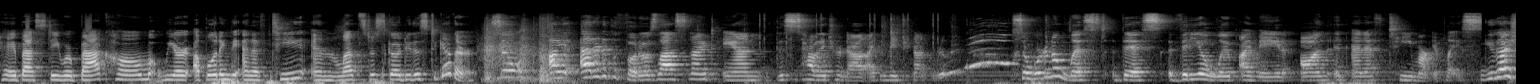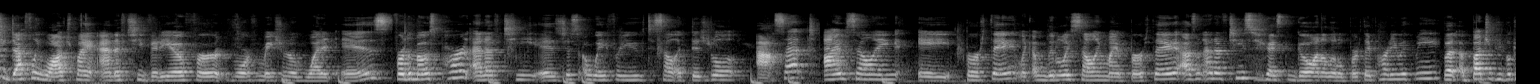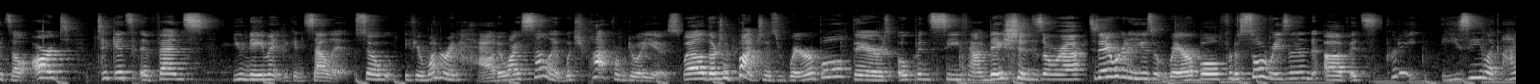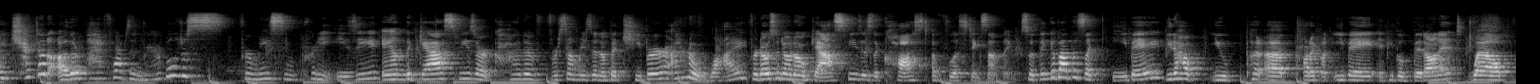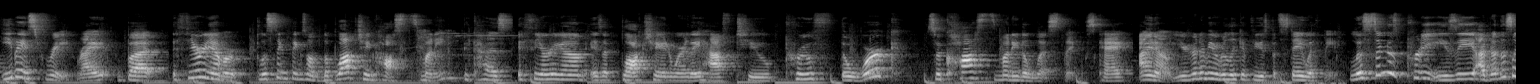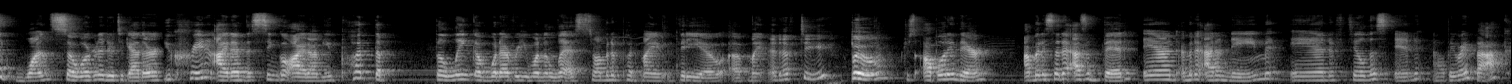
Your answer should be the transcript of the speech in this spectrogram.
Hey bestie, we're back home. We are uploading the NFT and let's just go do this together. So I edited the photos last night and this is how they turned out. I think they turned out really well. So we're gonna list this video loop I made on an NFT marketplace. You guys should definitely watch my NFT video for more information on what it is. For the most part, NFT is just a way for you to sell a digital asset. I'm selling a birthday, like I'm literally selling my birthday as an NFT so you guys can go on a little birthday party with me. But a bunch of people can sell art, tickets, events, you name it, you can sell it. So if you're wondering, how do I sell it? Which platform do I use? Well, there's a bunch. There's Rarible, there's OpenSea Foundation, Zora. Today we're gonna use Rarible for the sole reason of it's pretty easy. Like I checked out other platforms and Rarible just for me seemed pretty easy. And the gas fees are kind of, for some reason, a bit cheaper. I don't know why. For those who don't know, gas fees is the cost of listing something. So think about this like eBay. You know how you put a product on eBay and people bid on it? Well, eBay is free, right? But Ethereum or listing things on the blockchain costs money because Ethereum is a blockchain where they have to proof the work so it costs money to list things, okay? I know, you're gonna be really confused, but stay with me. Listing is pretty easy. I've done this like once, so we're gonna do it together. You create an item, the single item, you put the the link of whatever you want to list. So I'm gonna put my video of my NFT. Boom, just uploading there. I'm gonna set it as a bid and I'm gonna add a name and fill this in. I'll be right back.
